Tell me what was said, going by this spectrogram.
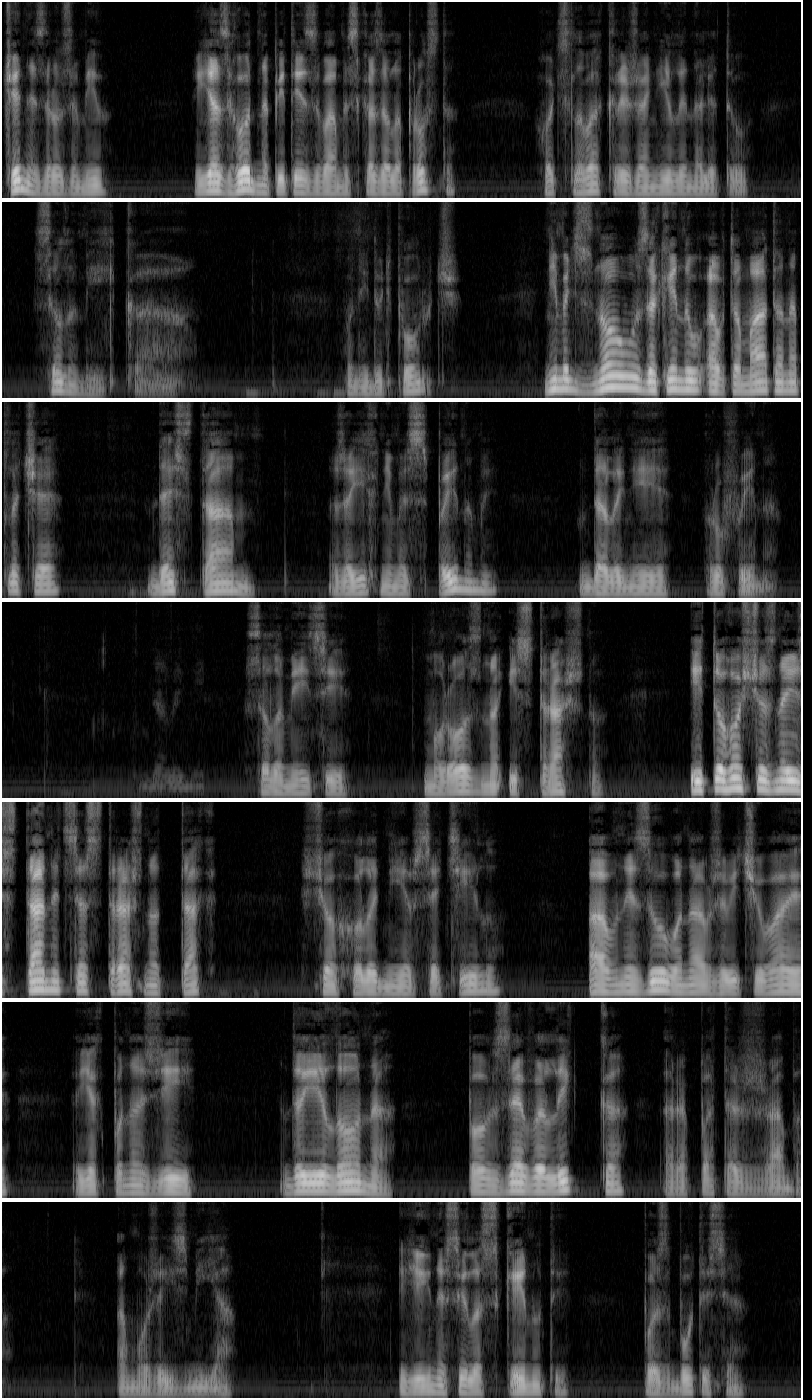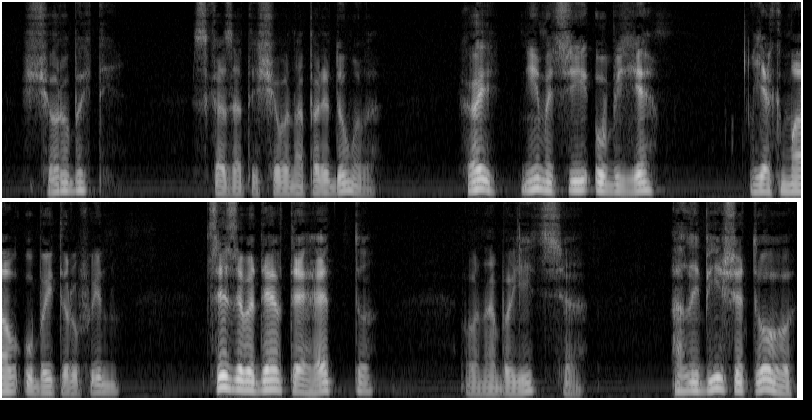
чи не зрозумів. Я згодна піти з вами, сказала просто, хоч слова крижаніли на люту. Соломійка. Вони йдуть поруч. Німець знову закинув автомата на плече. Десь там, за їхніми спинами, даленіє руфина. Соломійці морозно і страшно, і того, що з нею станеться, страшно так, що холодніє все тіло, а внизу вона вже відчуває, як по нозі, до її лона повзе велика рапата жаба, а може, й змія. Їй не сила скинути, позбутися. Що робити? Сказати, що вона передумала. Хай німець її уб'є, як мав убити Руфину. Це заведе в те гетто. Вона боїться, але більше того,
